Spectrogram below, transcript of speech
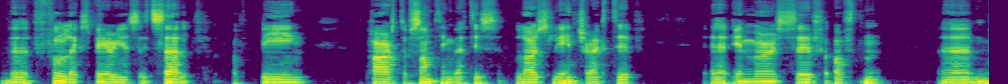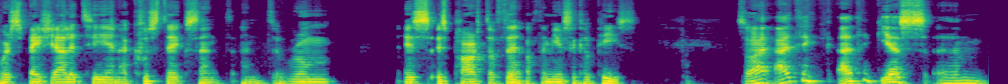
the full experience itself of being part of something that is largely interactive, uh, immersive, often um, where spatiality and acoustics and and room is is part of the of the musical piece. So I, I think I think yes, um,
